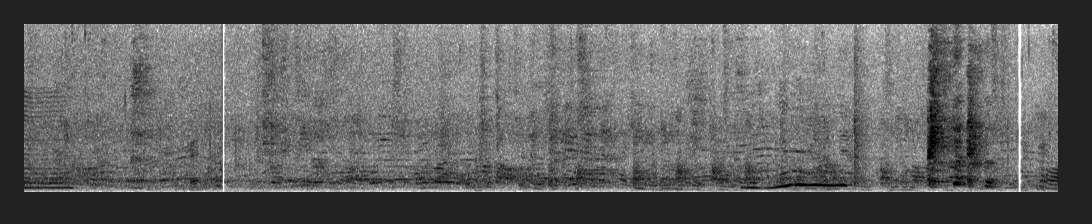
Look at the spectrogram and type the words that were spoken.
ม โอ้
